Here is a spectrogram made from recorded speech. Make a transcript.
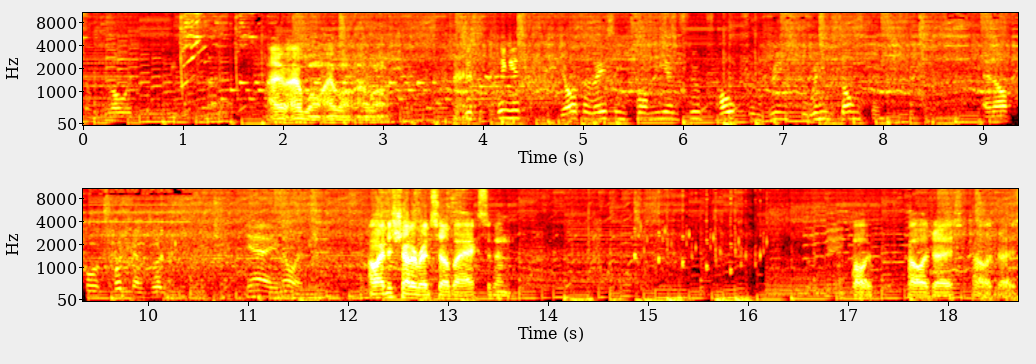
Some blow it with weakness, man. I I won't. I won't. I won't. Just the thing is, you're also racing for me and Soup's hopes and dreams to win something. And of course, Footcamp, but yeah, you know what I mean. Oh, I just shot a red shell by accident. Apolo- apologize. Apologize.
